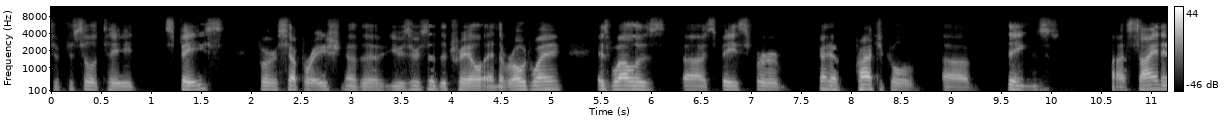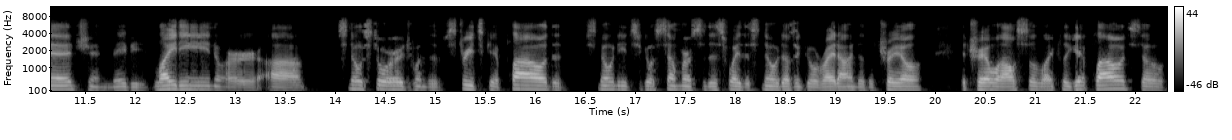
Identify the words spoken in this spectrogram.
to facilitate space for separation of the users of the trail and the roadway, as well as uh, space for kind of practical uh, things, uh, signage and maybe lighting or uh, snow storage when the streets get plowed. The snow needs to go somewhere, so this way the snow doesn't go right onto the trail. The trail will also likely get plowed, so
